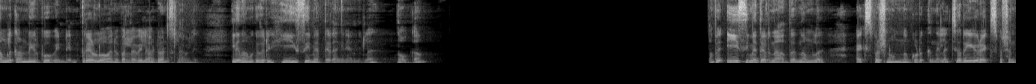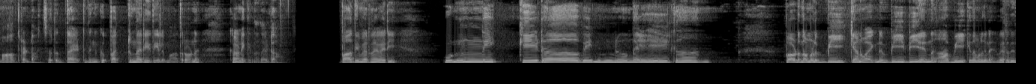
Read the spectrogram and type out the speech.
നമ്മൾ കണ്ണീർ പൂവിന്റെ ഇത്രയേ ഉള്ളൂ അനുപല്ലവിൽ അഡ്വാൻസ് ലെവൽ ഇനി നമുക്കിതൊരു ഈസി മെത്തേഡ് എങ്ങനെയാണെന്നുള്ളത് നോക്കാം. അപ്പോൾ ഈസി മെത്തേഡിനകത്ത് നമ്മൾ എക്സ്പ്രഷൻ ഒന്നും കൊടുക്കുന്നില്ല. ചെറിയൊരു എക്സ്പ്രഷൻ മാത്രം കേട്ടോ ചെറുതായിട്ട് നിങ്ങൾക്ക് പറ്റുന്ന രീതിയിൽ മാത്രമാണ് കാണിക്കുന്നത് കേട്ടോ അപ്പോൾ ആദ്യം വരുന്ന വരി ഉണ്ണിക്കിടാവിന്നു നൽകാൻ. അപ്പോൾ അവിടെ നമ്മൾ ബിക്കാണ് വായിക്കുന്നത്. ബി ബി എന്ന് ആ ബിക്ക് നമ്മളിങ്ങനെ വെറുതെ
